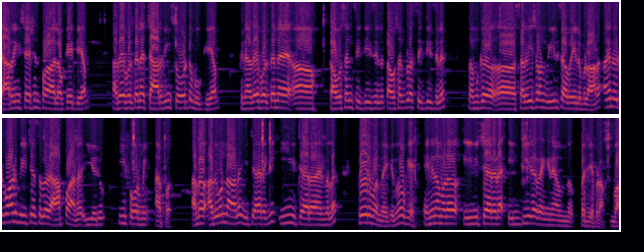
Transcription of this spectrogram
ചാർജിങ് സ്റ്റേഷൻ ലൊക്കേറ്റ് ചെയ്യാം. അതേപോലെ തന്നെ ചാർജിങ് സ്ലോട്ട് ബുക്ക് ചെയ്യാം. പിന്നെ അതേപോലെ തന്നെ തൗസൻഡ് സിറ്റീസിൽ തൗസൻഡ് പ്ലസ് സിറ്റീസിൽ നമുക്ക് സർവീസ് ഓൺ വീൽസ് അവൈലബിൾ ആണ്. അങ്ങനെ ഒരുപാട് ഫീച്ചേഴ്സ് ഉള്ള ഒരു ആപ്പാണ് ഈ ഒരു ഇ ഫോർമിംഗ് ആപ്പ് അത് അതുകൊണ്ടാണ് വിറ്റാരയ്ക്ക് ഈ വിറ്റാര എന്നുള്ള പേര് വന്നേക്കുന്നത്. ഓക്കെ ഇനി നമ്മൾ ഈ വിറ്റാരയുടെ ഇന്റീരിയർ എങ്ങനെയാണെന്ന് പരിചയപ്പെടാം. വാ.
